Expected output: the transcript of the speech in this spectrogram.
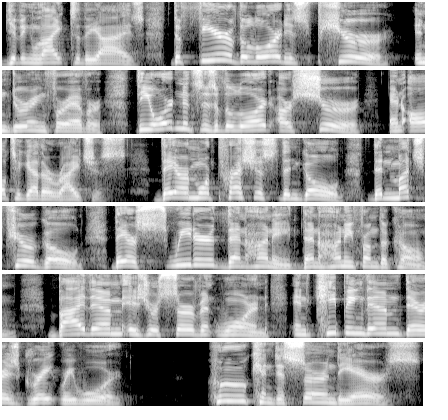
giving light to the eyes. The fear of the Lord is pure, enduring forever. The ordinances of the Lord are sure and altogether righteous. They are more precious than gold, than much pure gold. They are sweeter than honey, than honey from the comb. By them is your servant warned. In keeping them, there is great reward. Who can discern the errors?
